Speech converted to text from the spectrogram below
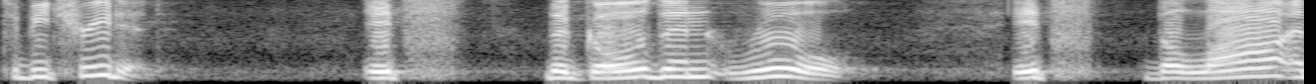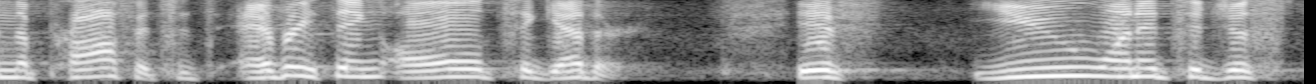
to be treated. It's the golden rule. It's the law and the prophets. It's everything all together. If you wanted to just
